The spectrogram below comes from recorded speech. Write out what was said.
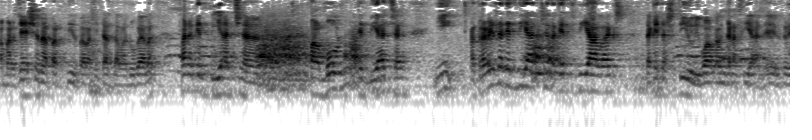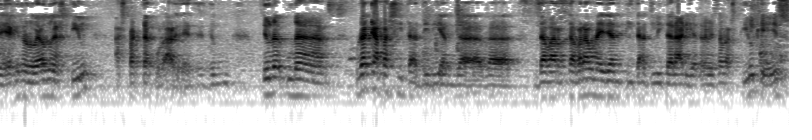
emergeixen a partir de la meitat de la novel·la, fan aquest viatge pel món, aquest viatge, i a través d'aquest viatge, d'aquests diàlegs, d'aquest estil, igual que en Gracián, eh? que és una novel·la d'un estil espectacular, eh? té una, una, una capacitat, diríem, de, de, de vertebrar una identitat literària a través de l'estil que és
